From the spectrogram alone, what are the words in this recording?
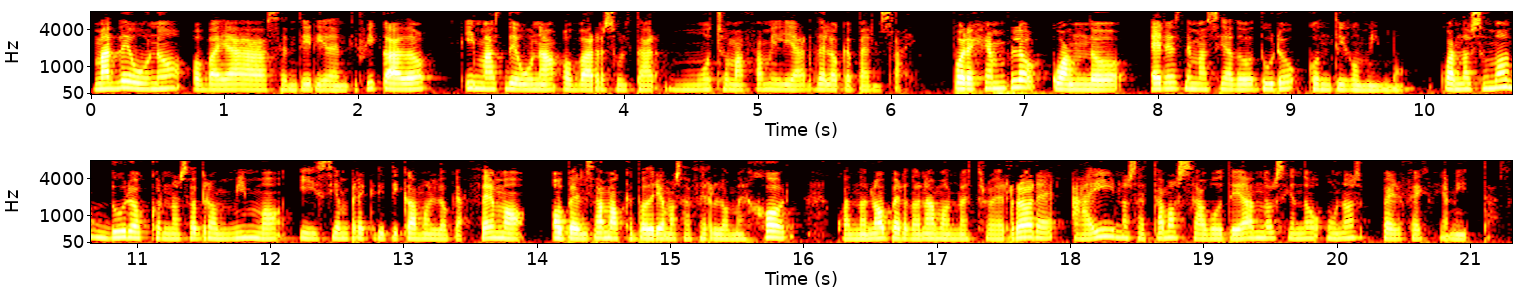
Más de uno os vaya a sentir identificado y más de una os va a resultar mucho más familiar de lo que pensáis. Por ejemplo, cuando eres demasiado duro contigo mismo. Cuando somos duros con nosotros mismos y siempre criticamos lo que hacemos o pensamos que podríamos hacerlo mejor, cuando no perdonamos nuestros errores, ahí nos estamos saboteando siendo unos perfeccionistas.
